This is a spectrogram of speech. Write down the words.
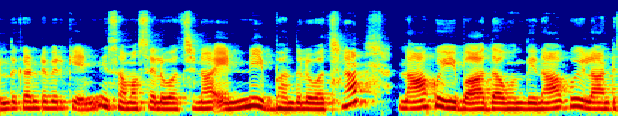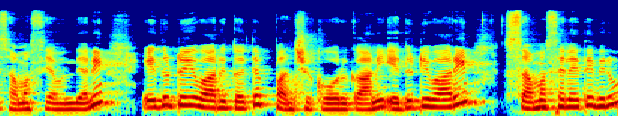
ఎందుకంటే వీరికి ఎన్ని సమస్యలు వచ్చినా ఎన్ని ఇబ్బందులు వచ్చినా నాకు ఈ బాధ ఉంది నాకు ఇలాంటి సమస్య ఉంది అని ఎదుటి వారితో అయితే పంచుకోరు. కానీ ఎదుటి వారి సమస్యలు అయితే వీరు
